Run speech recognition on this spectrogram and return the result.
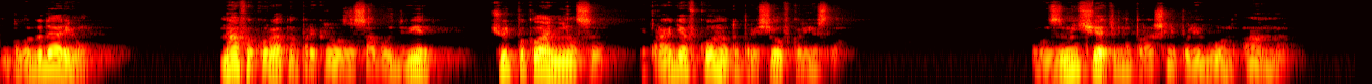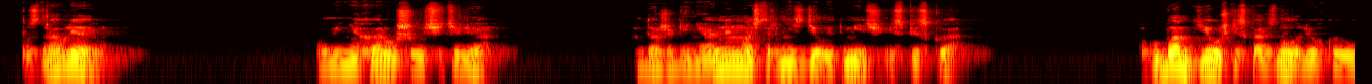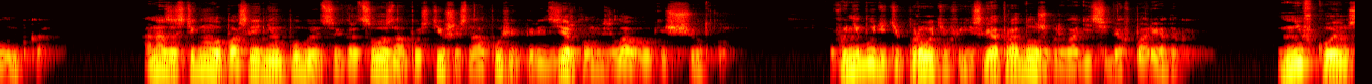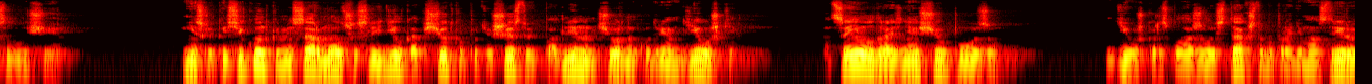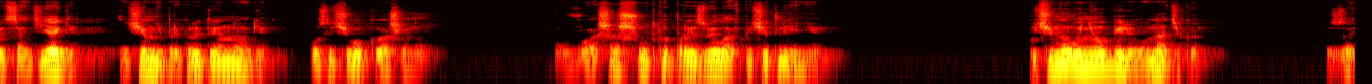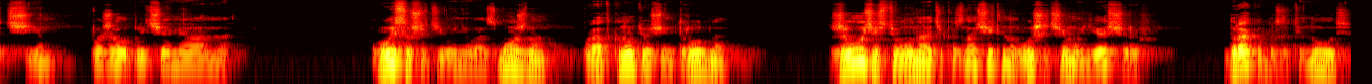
Благодарю. Наф аккуратно прикрыл за собой дверь, чуть поклонился и, пройдя в комнату, присел в кресло. Вы замечательно прошли полигон, Анна. Поздравляю. У меня хорошие учителя. Даже гениальный мастер не сделает меч из песка. По губам девушки скользнула легкая улыбка. Она застегнула последнюю пуговицу и, грациозно опустившись на пуфик перед зеркалом, взяла в руки щетку. «Вы не будете против, если я продолжу приводить себя в порядок?» «Ни в коем случае». Несколько секунд комиссар молча следил, как щетка путешествует по длинным черным кудрям девушки, оценивал дразнящую позу. Девушка расположилась так, чтобы продемонстрировать Сантьяге ничем не прикрытые ноги, после чего кашлянул. Ваша шутка произвела впечатление. Почему вы не убили лунатика? Зачем? Пожала плечами Анна. Высушить его невозможно, проткнуть очень трудно. Живучесть у лунатика значительно выше, чем у ящеров. Драка бы затянулась.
